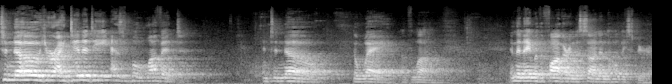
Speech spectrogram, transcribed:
to know your identity as beloved, and to know the way of love. In the name of the Father, and the Son, and the Holy Spirit.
